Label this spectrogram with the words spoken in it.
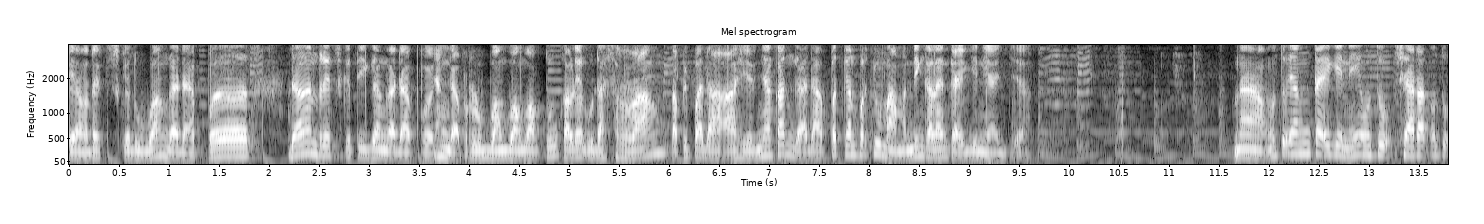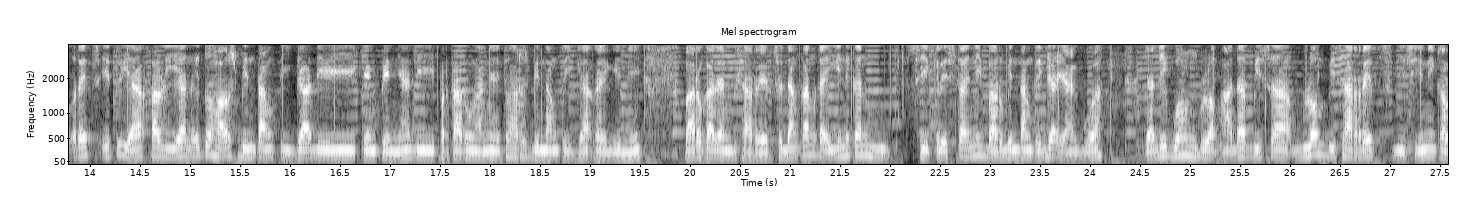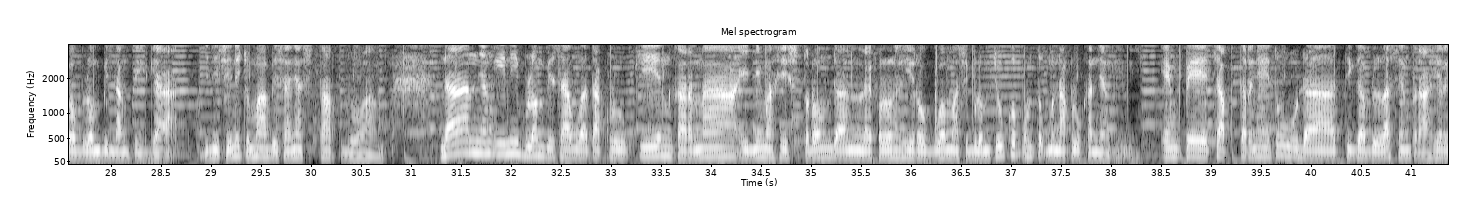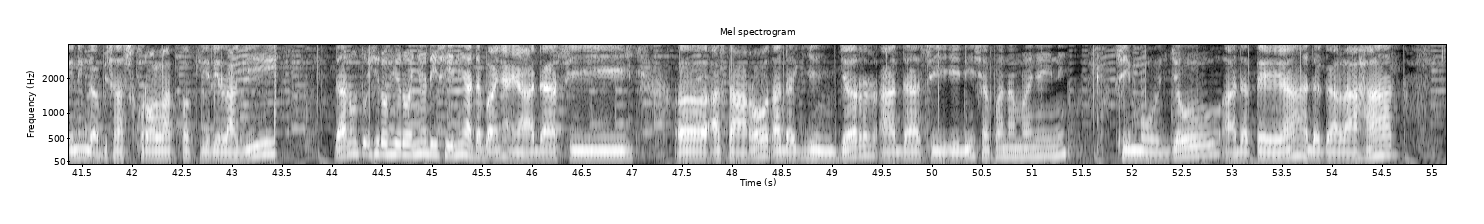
Yang race kedua nggak dapet. Dan race ketiga nggak dapet. Nggak perlu buang-buang waktu kalian udah serang tapi pada akhirnya kan nggak dapet kan percuma. Mending kalian kayak gini aja Nah untuk yang kayak gini untuk syarat untuk rage itu ya kalian itu harus bintang 3 di campaignnya di pertarungannya itu harus bintang 3 kayak gini baru kalian bisa rage sedangkan kayak gini kan si Krista ini baru bintang 3 ya gua. Jadi gua belum ada bisa belum bisa rage di sini kalau belum bintang 3 jadi sini cuma biasanya start doang. Dan yang ini belum bisa gua taklukin karena ini masih strong dan level hero gua masih belum cukup untuk menaklukkan yang ini. MP chapternya itu udah 13 yang terakhir ini nggak bisa scroll ke kiri lagi. Dan untuk hero-heronya di sini ada banyak ya. Ada si uh, Astaroth ada Ginger ada si ini siapa namanya ini? Si Mojo ada Thea ada Galahad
